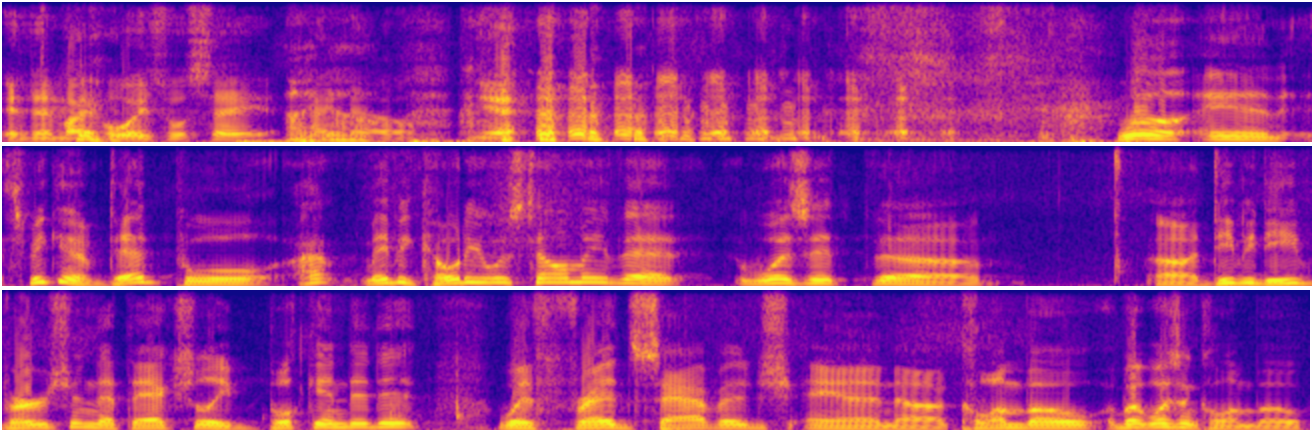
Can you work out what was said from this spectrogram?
and then my boys will say I "I, know." know. Yeah. Well, and speaking of Deadpool, I, maybe Cody was telling me that was it the uh, DVD version that they actually bookended it with Fred Savage and uh, Columbo, but it wasn't Columbo,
